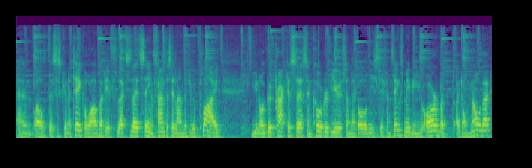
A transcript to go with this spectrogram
and well this is going to take a while but if let's let's say in Fantasyland that you applied you know good practices and code reviews and like all these different things. Maybe you are, but I don't know that.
